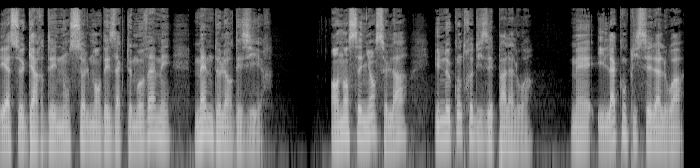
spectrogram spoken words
et à se garder non seulement des actes mauvais, mais même de leurs désirs. En enseignant cela, il ne contredisait pas la loi, mais il accomplissait la loi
